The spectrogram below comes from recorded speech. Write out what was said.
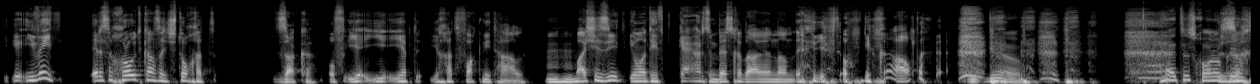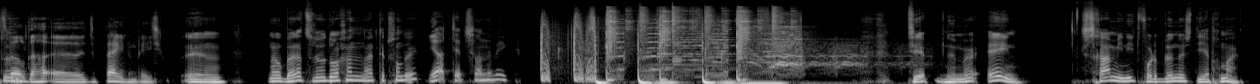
Je, weet, er is een grote kans dat je toch gaat zakken. Of je, je, je, hebt, je gaat het vak niet halen. Mhm. Maar als je ziet, iemand heeft keihard zijn best gedaan en dan die heeft het ook niet gehaald. Ja. Ja, het is gewoon ook Je heel zacht wel de, de pijn een beetje. Ja. Nou, Berat, zullen we doorgaan naar tips van de week? Ja, tips van de week. Tip nummer 1. Schaam je niet voor de blunders die je hebt gemaakt.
